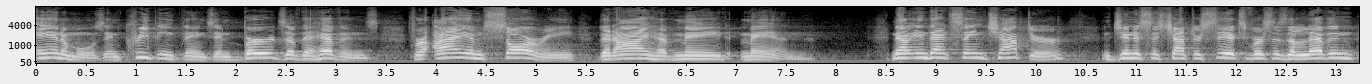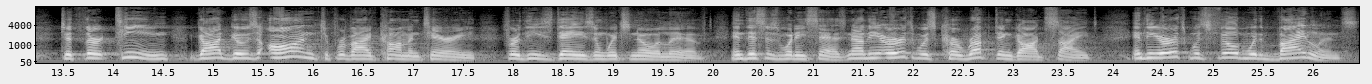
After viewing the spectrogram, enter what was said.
animals and creeping things and birds of the heavens, for I am sorry that I have made man. Now, in that same chapter, Genesis chapter 6, verses 11 to 13, God goes on to provide commentary for these days in which Noah lived. And this is what he says Now the earth was corrupt in God's sight, and the earth was filled with violence.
